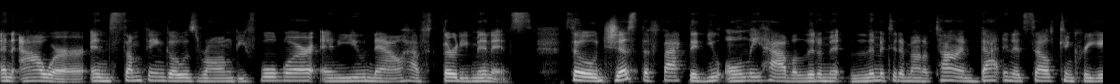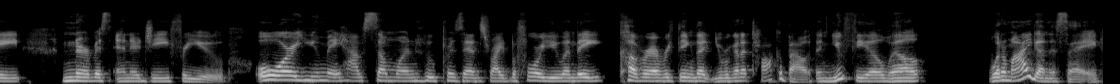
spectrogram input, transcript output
an hour and something goes wrong before and you now have 30 minutes. So just the fact that you only have a little bit limited amount of time, that in itself can create nervous energy for you. Or you may have someone who presents right before you and they cover everything that you were going to talk about and you feel, well, what am I going to say?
